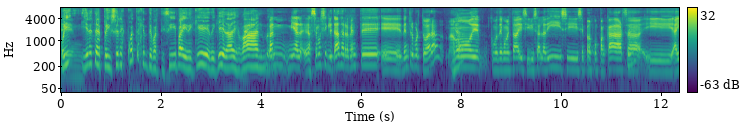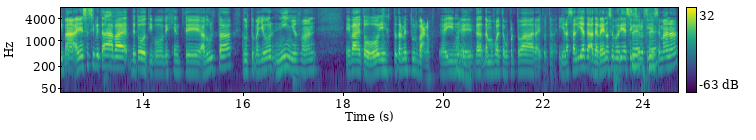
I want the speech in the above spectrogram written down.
Oye, Eh, y en estas expediciones, ¿cuánta gente participa y de qué, de qué edades van? Van, mira, hacemos cicletadas de repente eh, dentro de Puerto Vara. Vamos, de- como te comentaba, visibilizar la bici, siempre vamos con pancarta. Y ahí va, en esa cicletada va de todo tipo, de gente adulta, adulto mayor, niños van. Eh, va de todo, y es totalmente urbano. Ahí eh, da- damos vueltas por Puerto Vara y todo. el tema. Y en las salidas a terreno se podría decir Sí, que son los fines de semana.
